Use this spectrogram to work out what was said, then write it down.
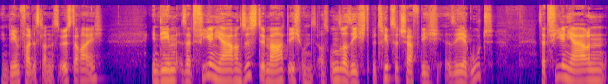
in dem Fall des Landes Österreich, in dem seit vielen Jahren systematisch und aus unserer Sicht betriebswirtschaftlich sehr gut seit vielen Jahren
